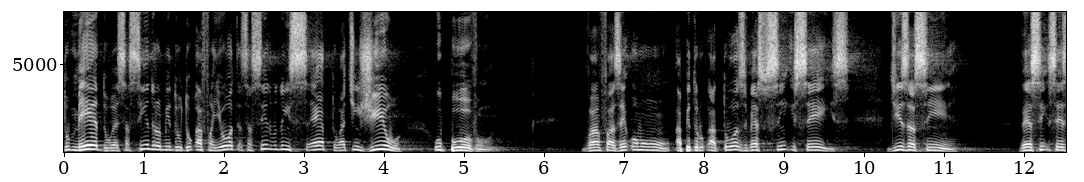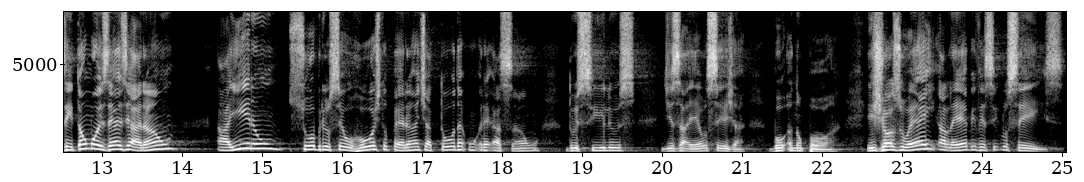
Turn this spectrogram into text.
do medo, essa síndrome do, do afanhoto, essa síndrome do inseto atingiu o povo? Vamos fazer como um capítulo 14, versos 5 e 6. Diz assim: verso 6, Então Moisés e Arão aíram sobre o seu rosto perante a toda a congregação dos filhos de Israel, ou seja, no pó. E Josué e Alebe, versículo 6.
